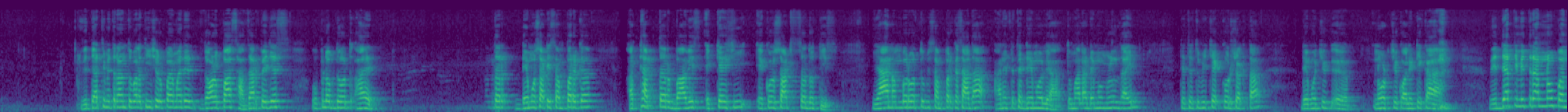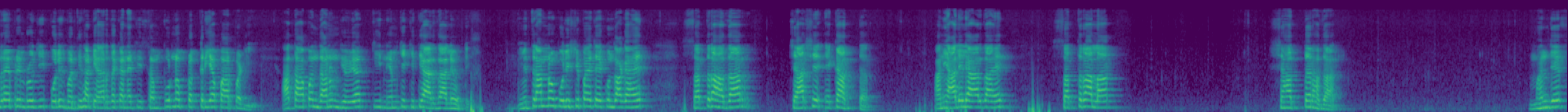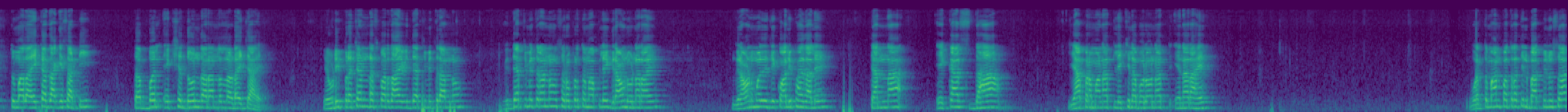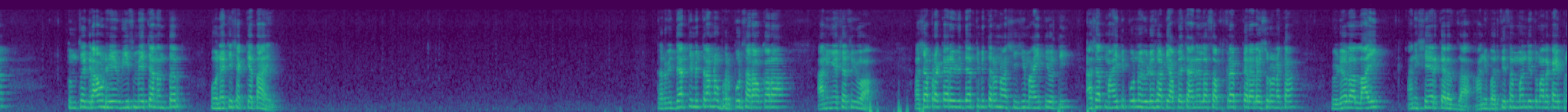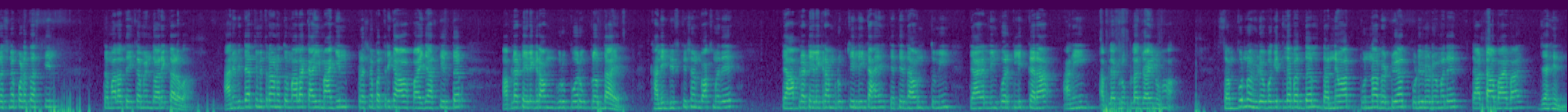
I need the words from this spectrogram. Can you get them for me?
विद्यार्थी मित्रांनो तुम्हाला तीनशे रुपयामध्ये जवळपास हजार पेजेस उपलब्ध होत आहेत. नंतर डेमोसाठी संपर्क अठ्ठ्याहत्तर बावीस एक्क्याऐंशी एकोणसाठ सदोतीस. या नंबरवर तुम्ही संपर्क साधा आणि तिथे डेमो लिहा. तुम्हाला डेमो मिळून जाईल. तेथे तुम्ही चेक करू शकता. डेमोची नोटची क्वालिटी काय आहे. विद्यार्थी मित्रांनो पंधरा एप्रिल रोजी पोलीस भरतीसाठी अर्ज करण्याची संपूर्ण प्रक्रिया पार पडली. आता आपण जाणून घेऊयात की नेमके किती अर्ज आले होते. मित्रांनो पोलीस शिपायाच्या एकूण जागा आहेत. सतरा हजार चारशे एकाहत्तर. आणि आलेले अर्ज आहेत सतरा लाख शहात्तर हजार. म्हणजेच तुम्हाला एका जागेसाठी तब्बल एकशे दोन जणांना लढायचे आहे. एवढी प्रचंड स्पर्धा आहे विद्यार्थी मित्रांनो. विद्यार्थी मित्रांनो सर्वप्रथम आपले ग्राउंड होणार आहे. ग्राउंडमध्ये जे क्वालिफाय झाले त्यांना एकाच दहा या प्रमाणात लेखीला बोलवण्यात येणार आहेत वर्तमानपत्रातील बातमीनुसार तुमचं ग्राउंड हे वीस मेच्या नंतर होण्याची शक्यता आहे. तर विद्यार्थी मित्रांनो भरपूर सराव करा आणि यशस्वी व्हा. अशा प्रकारे विद्यार्थी मित्रांनो अशी ही माहिती होती. अशाच माहितीपूर्ण व्हिडिओसाठी आपल्या चॅनलला सबस्क्राईब करायला विसरू नका. व्हिडिओला लाईक आणि शेअर करत जा. आणि भरतीसंबंधी तुम्हाला काही प्रश्न पडत असतील तर मला ते कमेंटद्वारे कळवा. आणि विद्यार्थी मित्रांनो तुम्हाला काही मागील प्रश्नपत्रिका पाहिजे असतील तर आपल्या टेलिग्राम ग्रुपवर उपलब्ध आहेत. खाली डिस्क्रिप्शन बॉक्समध्ये त्या आपल्या टेलिग्राम ग्रुपची लिंक आहे. तेथे जाऊन तुम्ही त्या लिंकवर क्लिक करा आणि आपल्या ग्रुपला जॉईन व्हा. संपूर्ण व्हिडिओ बघितल्याबद्दल धन्यवाद. पुन्हा भेटूयात पुढील व्हिडिओमध्ये. टाटा बाय बाय जय हिंद.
